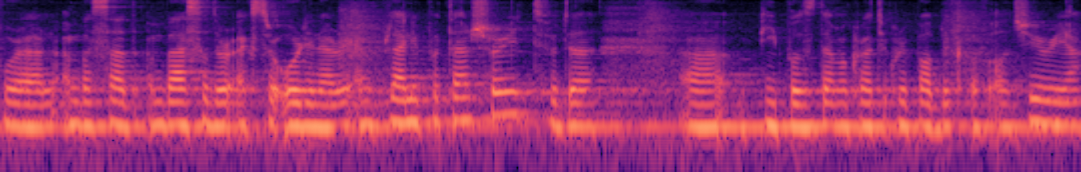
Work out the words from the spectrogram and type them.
for an ambassad ambassador extraordinary and plenipotentiary to the uh, People's Democratic Republic of Algeria.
